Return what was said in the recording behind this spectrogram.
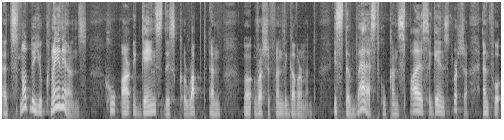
It's not the Ukrainians who are against this corrupt and uh, Russia friendly government. It's the West who conspires against Russia. And for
